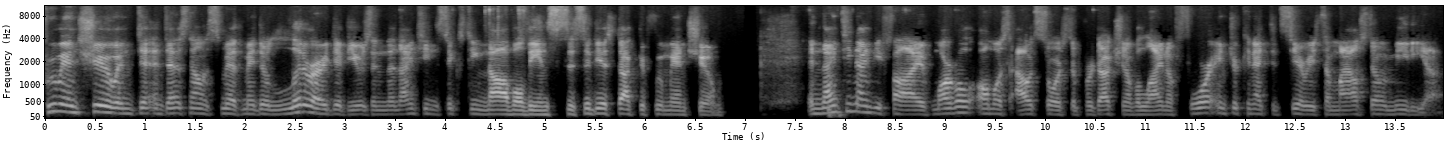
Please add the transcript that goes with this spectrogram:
Fu Manchu and, De- and Dennis Nayland Smith made their literary debuts in the 1916 novel The Insidious Dr. Fu Manchu. In 1995, Marvel almost outsourced the production of a line of four interconnected series to Milestone Media.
